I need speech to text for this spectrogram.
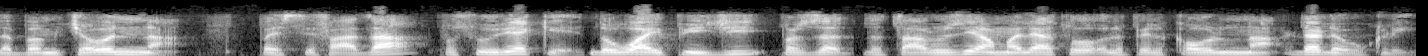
له بمچونې نه په استفاده په سوریه کې د وای پي جي پر ضد د تعرضي عملیاتو له پیل کولو نه ډډه وکړي.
